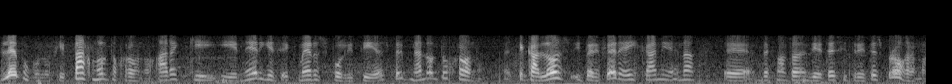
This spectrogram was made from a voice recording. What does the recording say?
βλέπουν κουνούφια, υπάρχουν όλο τον χρόνο. Άρα και οι ενέργειες εκ μέρους της πολιτείας πρέπει να είναι όλο τον χρόνο. Και καλώς η περιφέρεια έχει κάνει ένα, ε, δεν θυμάμαι τώρα, διετές ή τριετές πρόγραμμα.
